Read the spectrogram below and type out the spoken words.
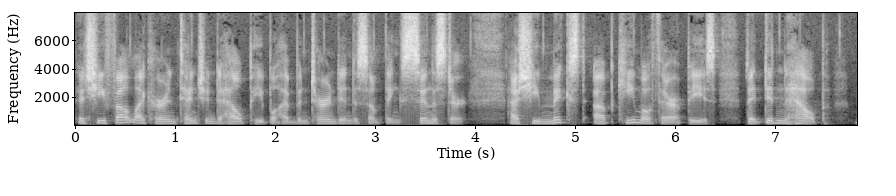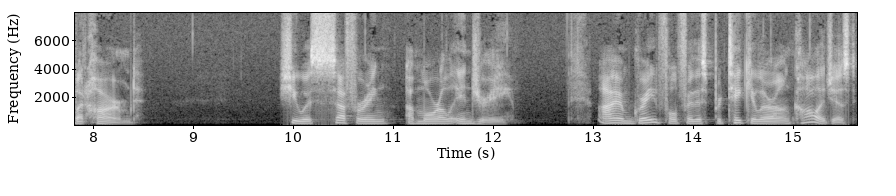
that she felt like her intention to help people had been turned into something sinister as she mixed up chemotherapies that didn't help but harmed. She was suffering a moral injury. I am grateful for this particular oncologist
